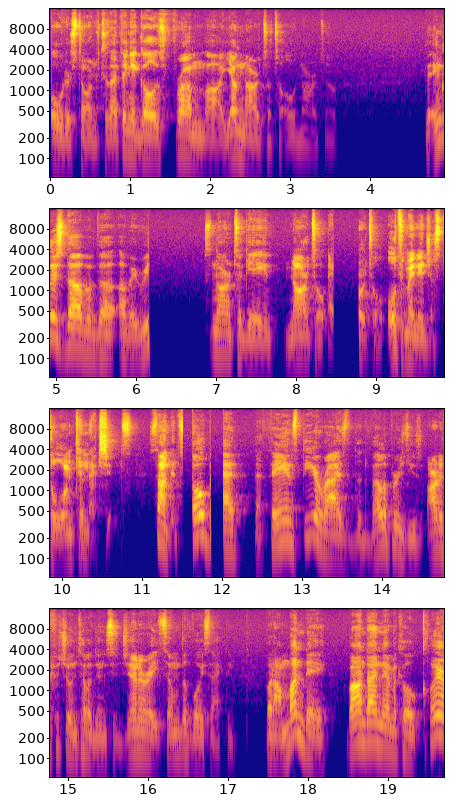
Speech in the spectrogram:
older storms, because I think it goes from uh, young Naruto to old Naruto. The English dub of the of a recent Naruto game, Naruto Naruto Ultimate Ninja Storm Connections, sounded so bad that fans theorized that the developers used artificial intelligence to generate some of the voice acting. But on Monday, Bandai Namco clarified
